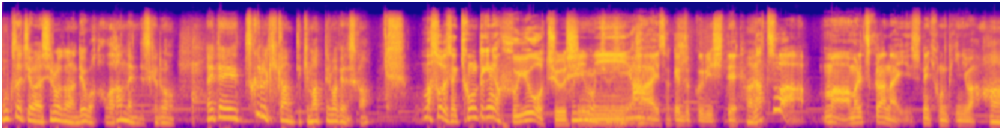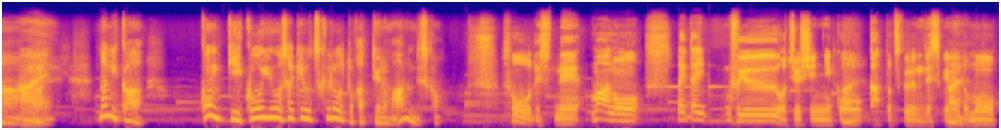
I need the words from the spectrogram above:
僕たちは素人なんでよくわかんないんですけど、大体作る期間って決まってるわけですか？まあそうですね。基本的には冬を中心冬を中心ににはい酒造りして、はい夏はまああまり作らないですね基本的には。ははい何か今期こういうお酒を作ろうとかっていうのもあるんですか？そうですね。まああの大体冬を中心にこう、はいガッと作るんですけれども、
